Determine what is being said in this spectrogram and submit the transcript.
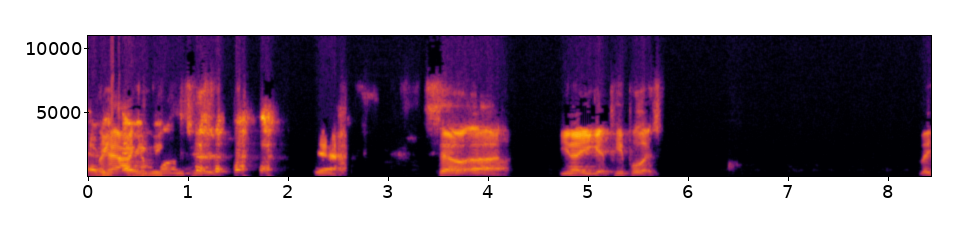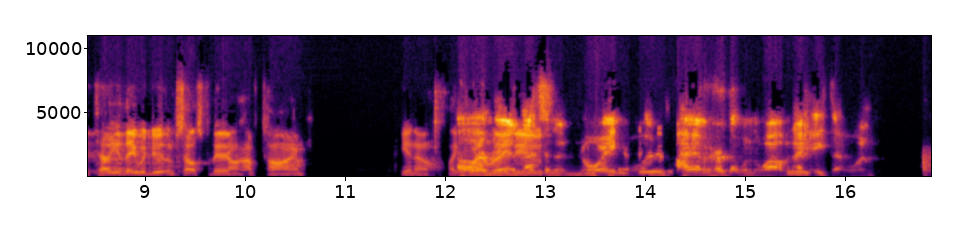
Every, hey, every week. too. yeah. So uh, you know, you get people that they tell you they would do it themselves, but they don't have time. You know, like oh, whatever man, they do. That's an annoying one. I haven't heard that one in a while, but I hate that one.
